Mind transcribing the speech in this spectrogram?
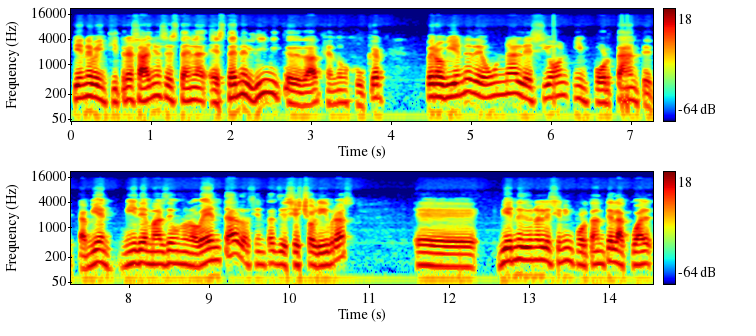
Tiene 23 años, está en, la, está en el límite de edad, Hendon Hooker, pero viene de una lesión importante. También mide más de 1,90, 218 libras. Eh, viene de una lesión importante, la cual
